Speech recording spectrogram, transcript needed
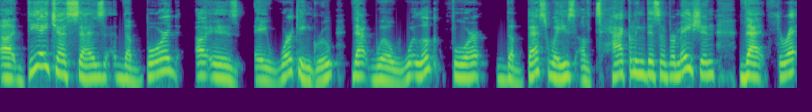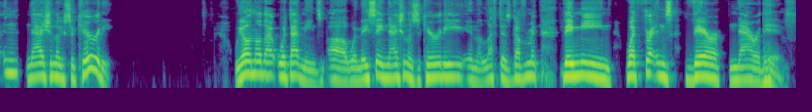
uh, DHS says the board uh, is a working group that will w- look for the best ways of tackling disinformation that threaten national security. We all know that what that means. Uh, when they say national security in the leftist government, they mean what threatens their narrative.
